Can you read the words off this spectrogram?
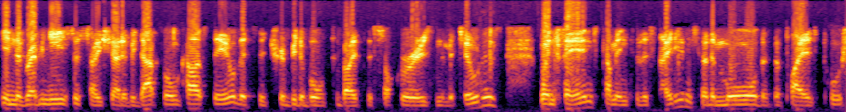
in the revenues associated with that broadcast deal that's attributable to both the Socceroos and the Matildas. When fans come into the stadium, so the more that the players push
